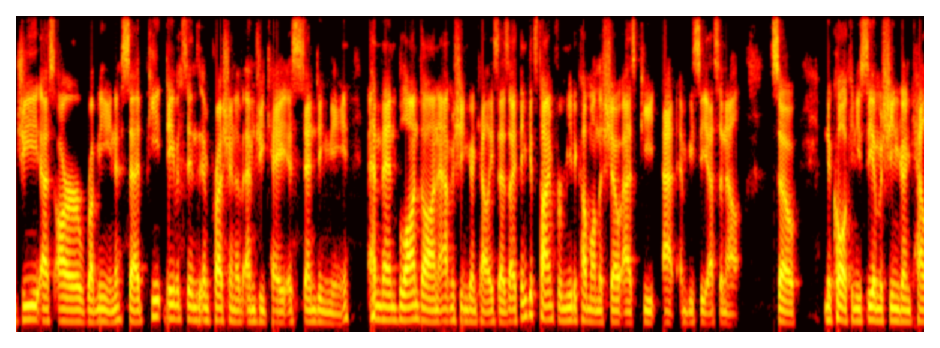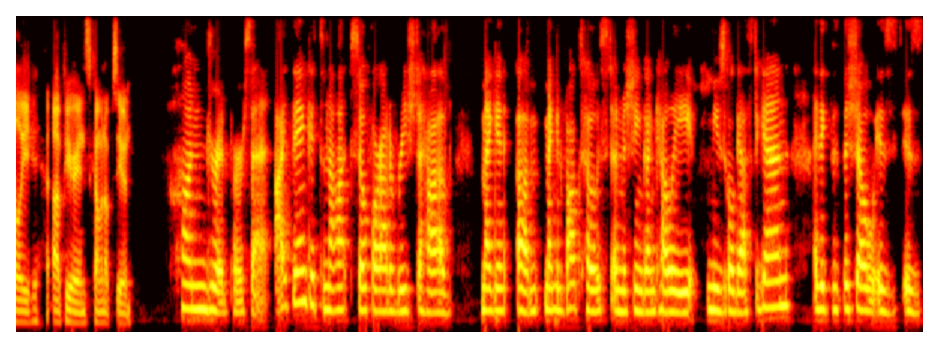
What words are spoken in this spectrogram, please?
GSR Ramin said Pete Davidson's impression of MGK is sending me, and then Blonde Dawn at Machine Gun Kelly says I think it's time for me to come on the show as Pete at NBC SNL. So Nicole, can you see a Machine Gun Kelly appearance coming up soon? Hundred percent. I think it's not so far out of reach to have Megan um, Megan Fox host and Machine Gun Kelly musical guest again. I think that the show is is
